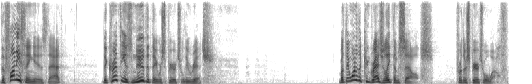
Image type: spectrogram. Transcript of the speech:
The funny thing is that the Corinthians knew that they were spiritually rich, but they wanted to congratulate themselves for their spiritual wealth.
